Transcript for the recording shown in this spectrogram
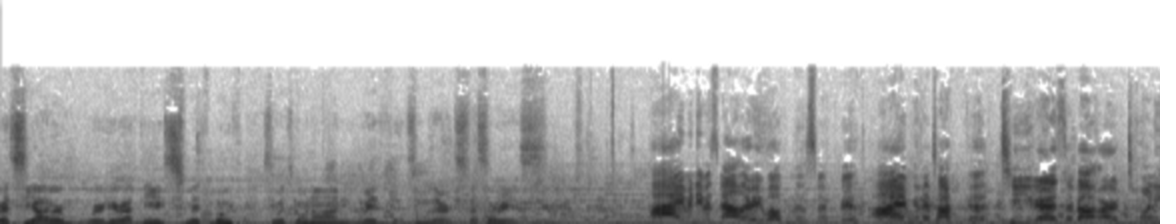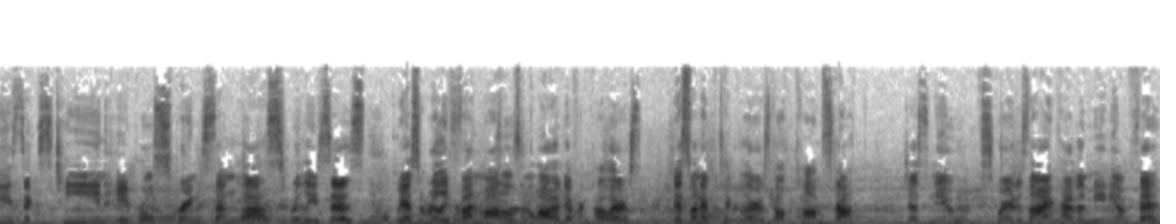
We're at Sea Otter. We're here at the Smith booth. See what's going on with some of their accessories. Hi, my name is Mallory. Welcome to the Smith booth. I'm going to talk uh, to you guys about our 2016 April Spring Sunglass releases. We have some really fun models in a lot of different colors. This one in particular is called Comstock. Just new, square design, kind of a medium fit.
